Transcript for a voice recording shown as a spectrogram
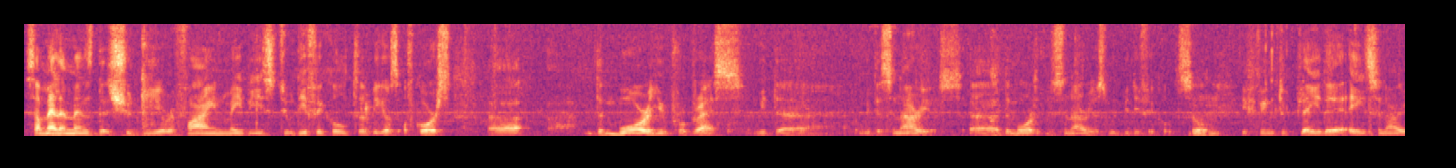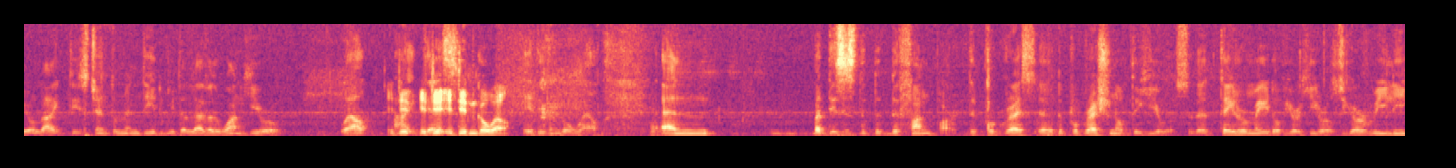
some elements that should be refined. Maybe it's too difficult because, of course, the more you progress with the with the scenarios, uh, the more the scenarios would be difficult. So Mhm. if you think to play the A scenario like this gentleman did with a level one hero, well, It, did, it, did, it didn't go well. it didn't go well. And but this is the, the, the fun part, the progress, uh, the progression of the heroes, the tailor-made of your heroes. You're really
